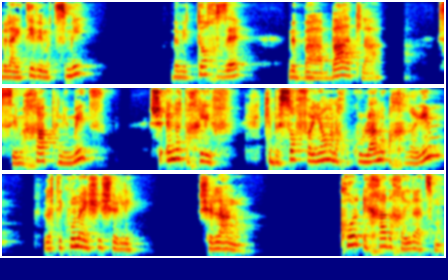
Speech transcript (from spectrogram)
ולהיטיב עם עצמי, ומתוך זה מבעבעת לה שמחה פנימית שאין לה תחליף. כי בסוף היום אנחנו כולנו אחראים לתיקון האישי שלי, שלנו. כל אחד אחראי לעצמו.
